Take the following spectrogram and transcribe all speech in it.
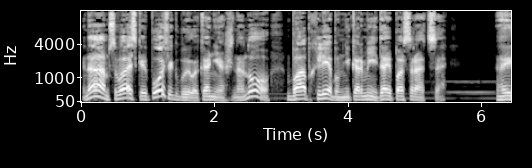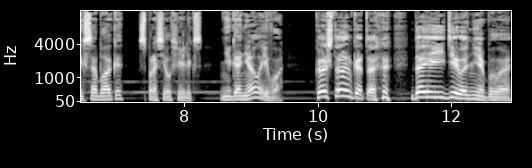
Нам с Васькой пофиг было, конечно, но баб хлебом не корми, дай посраться». «А их собака?» — спросил Феликс. «Не гоняла его?» «Каштанка-то, да и дела не было.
